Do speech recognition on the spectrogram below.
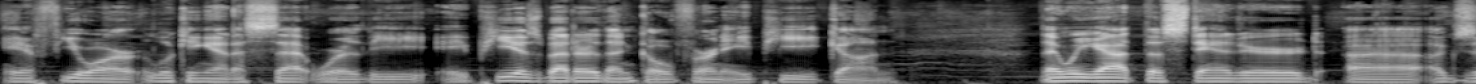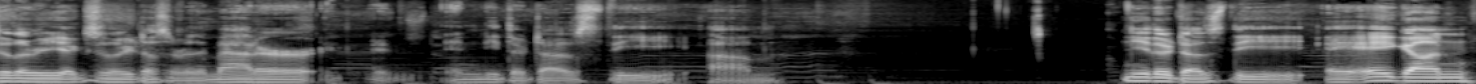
If you are looking at a set where the AP is better, then go for an AP gun. Then we got the standard uh, auxiliary. Auxiliary doesn't really matter, and neither does the um, neither does the AA gun.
